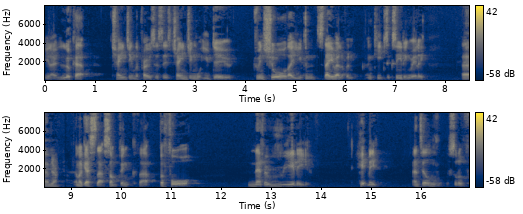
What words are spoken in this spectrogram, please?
You know, look at changing the processes, changing what you do to ensure that you can stay relevant and keep succeeding. Really, um, yeah. and I guess that's something that before never really hit me until sort of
